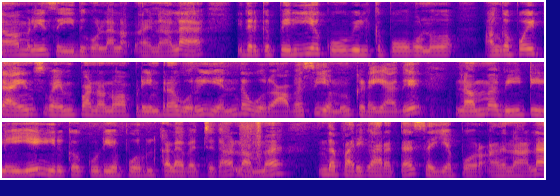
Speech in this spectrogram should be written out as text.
நாமளே செய்து கொள்ளலாம். அதனால இதற்கு பெரிய கோவிலுக்கு போகணும். அங்கே போய் டைம் ஸ்பெண்ட் பண்ணணும் அப்படின்ற ஒரு எந்த ஒரு அவசியமும் கிடையாது. நம்ம வீட்டிலேயே இருக்கக்கூடிய பொருட்களை வச்சு தான் நம்ம இந்த பரிகாரத்தை செய்ய போகிறோம் அதனால்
